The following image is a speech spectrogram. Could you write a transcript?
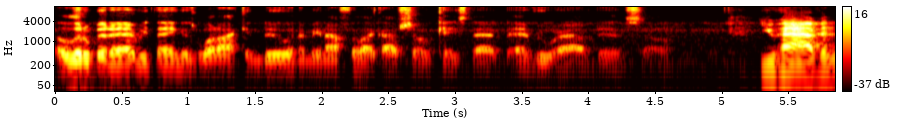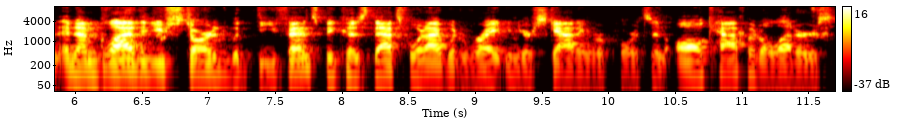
a little bit of everything is what I can do, and I mean, I feel like I've showcased that everywhere I've been. So you have and, and i'm glad that you started with defense because that's what i would write in your scouting reports in all capital letters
